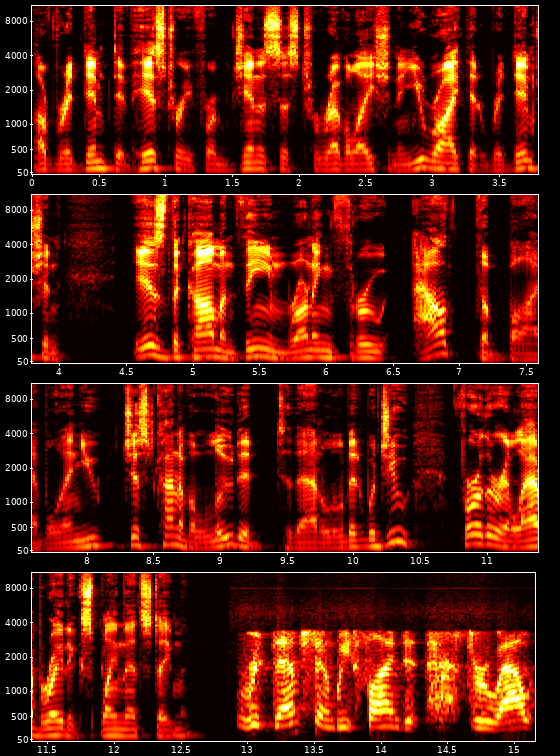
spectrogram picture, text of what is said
of redemptive history from Genesis to Revelation. And you write that redemption is the common theme running throughout the Bible. And you just kind of alluded to that a little bit. Would you further elaborate, explain that statement? Redemption, we find it throughout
